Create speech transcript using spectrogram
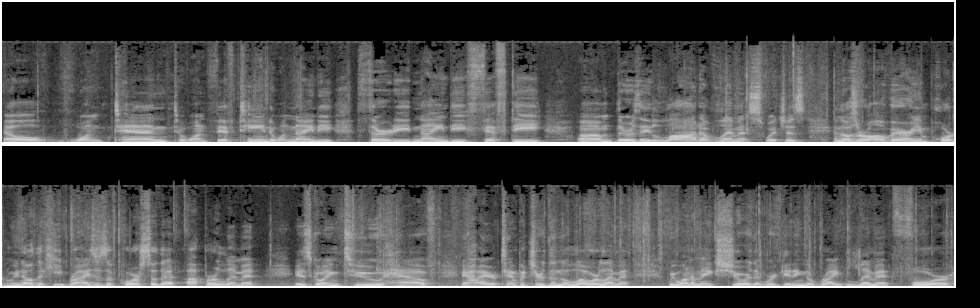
L110 to 115 to 190, 30, 90, 50. Um, there is a lot of limit switches, and those are all very important. We know that heat rises, of course, so that upper limit is going to have a higher temperature than the lower limit. We want to make sure that we're getting the right limit for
